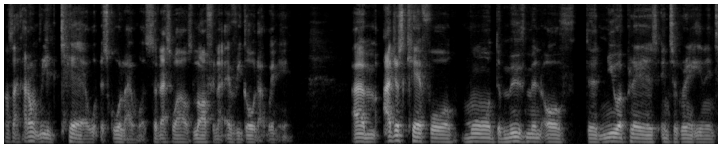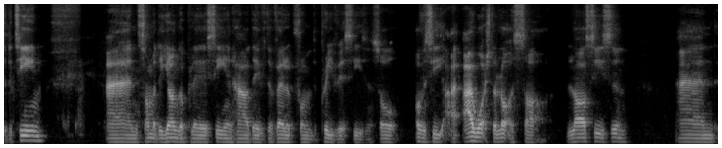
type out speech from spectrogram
I was like, I don't really care what the scoreline was. So that's why I was laughing at every goal that went in. Um, I just care for more the movement of the newer players integrating into the team and some of the younger players seeing how they've developed from the previous season. So obviously I, I watched a lot of Sarr last season and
